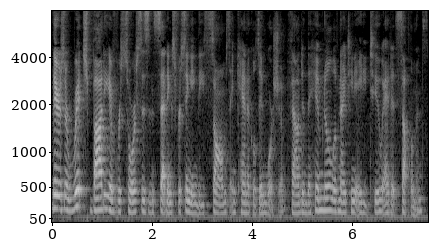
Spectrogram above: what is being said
There's a rich body of resources and settings for singing these psalms and canticles in worship, found in the Hymnal of 1982 and its supplements.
